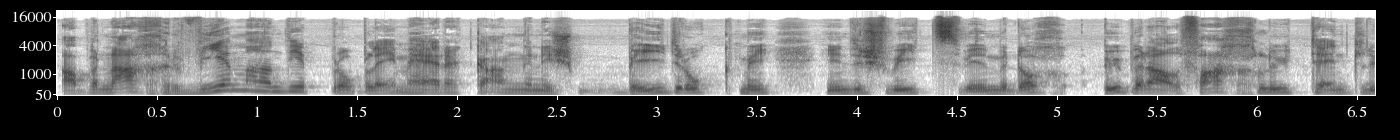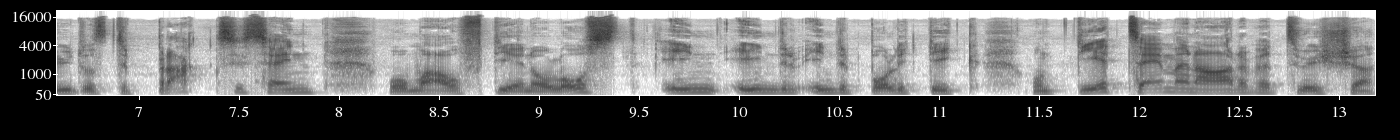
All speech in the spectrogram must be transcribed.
Aber nachher, wie man an die Probleme hergegangen ist, beeindruckt mich in der Schweiz, weil wir doch überall Fachleute haben, Leute aus der Praxis haben, wo man auf die noch lost in, in, der, in der Politik. Und die Zusammenarbeit zwischen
